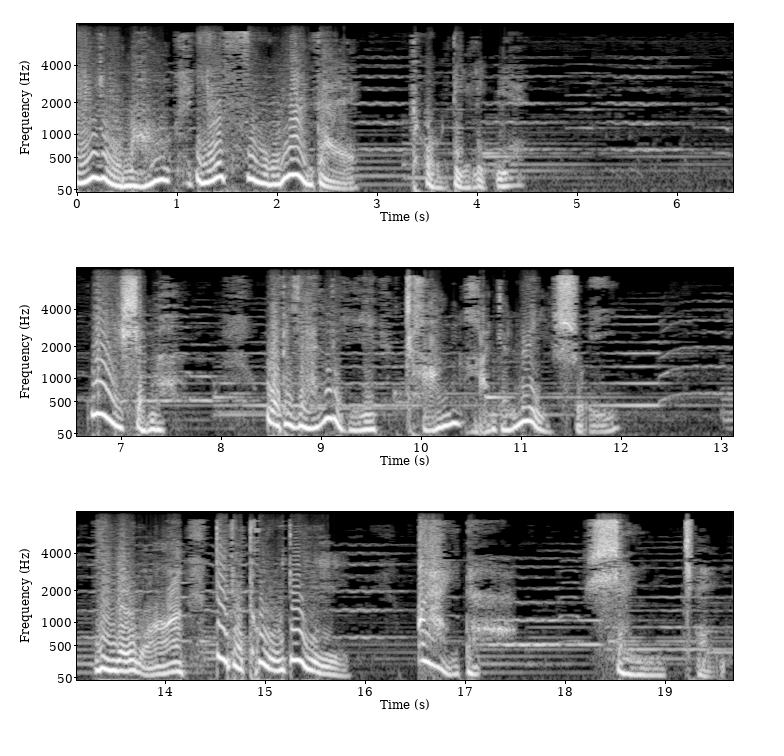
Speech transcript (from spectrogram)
连羽毛也腐烂在土地里面。为什么我的眼里常含着泪水？因为我对这土地爱得深沉。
